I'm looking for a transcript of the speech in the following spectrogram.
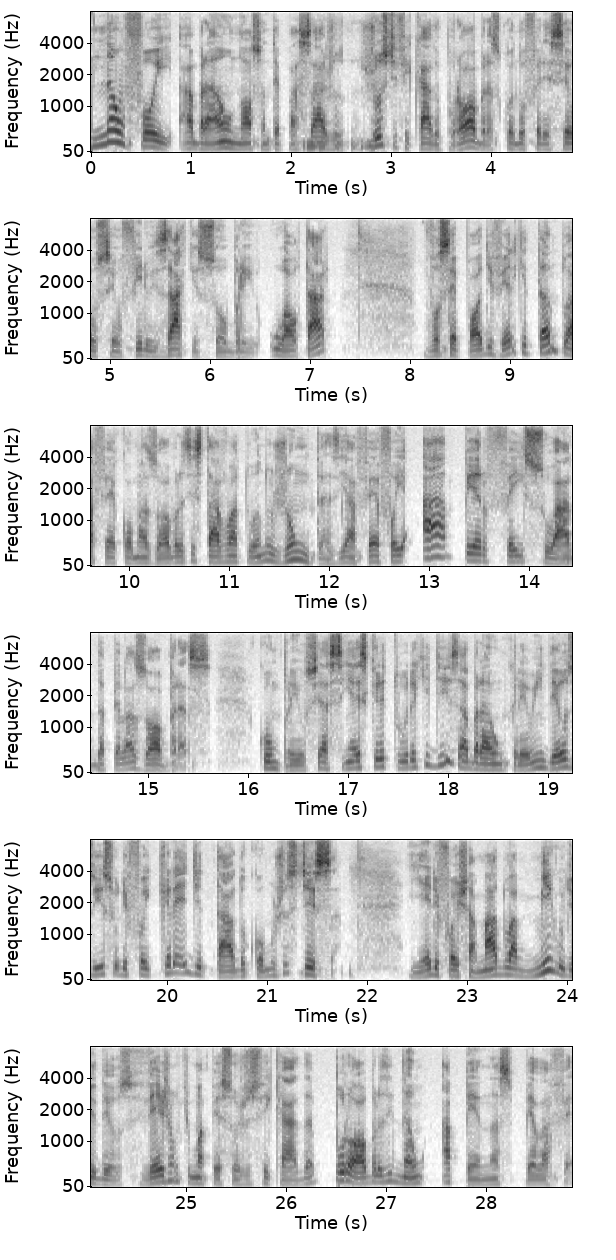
Não foi Abraão, nosso antepassado, justificado por obras quando ofereceu seu filho Isaque sobre o altar? você pode ver que tanto a fé como as obras estavam atuando juntas e a fé foi aperfeiçoada pelas obras. Cumpriu-se assim a escritura que diz: Abraão creu em Deus e isso lhe foi creditado como justiça. E ele foi chamado amigo de Deus. Vejam que uma pessoa justificada por obras e não apenas pela fé.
